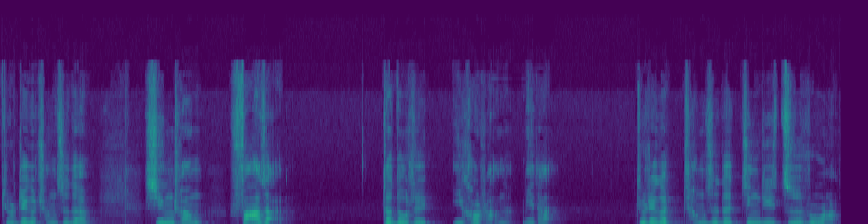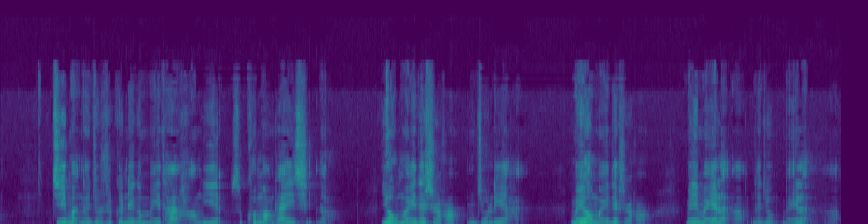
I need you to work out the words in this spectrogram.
就是这个城市的形成发展。这都是依靠啥呢？煤炭，就这个城市的经济支柱哈，基本呢就是跟这个煤炭行业是捆绑在一起的。有煤的时候你就厉害，没有煤的时候没煤了啊，那就没了啊。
